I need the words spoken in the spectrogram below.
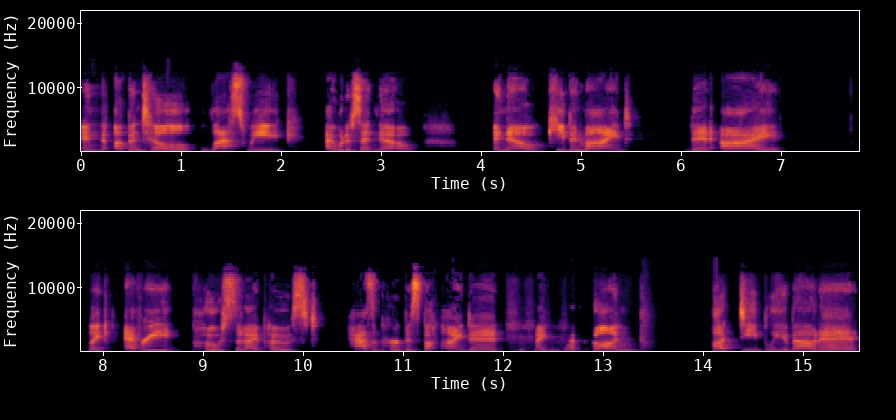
And up until last week, I would have said no. And now keep in mind that I, like every post that I post has a purpose behind it. I have gone thought deeply about it.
